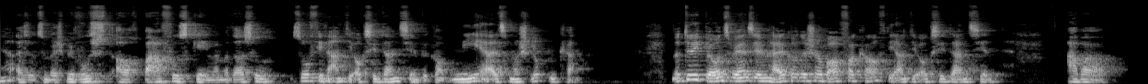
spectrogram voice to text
Ja, also zum Beispiel bewusst auch barfuß gehen, weil man da so, so viele Antioxidantien bekommt, mehr als man schlucken kann. Natürlich, bei uns werden sie im Heilkunde-Shop auch verkauft, die Antioxidantien. Aber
